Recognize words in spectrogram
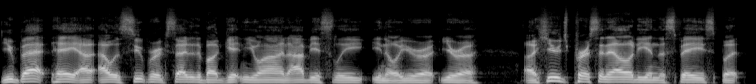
You bet. Hey, I, I, was super excited about getting you on. Obviously, you know you're a, you're a, a huge personality in the space, but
